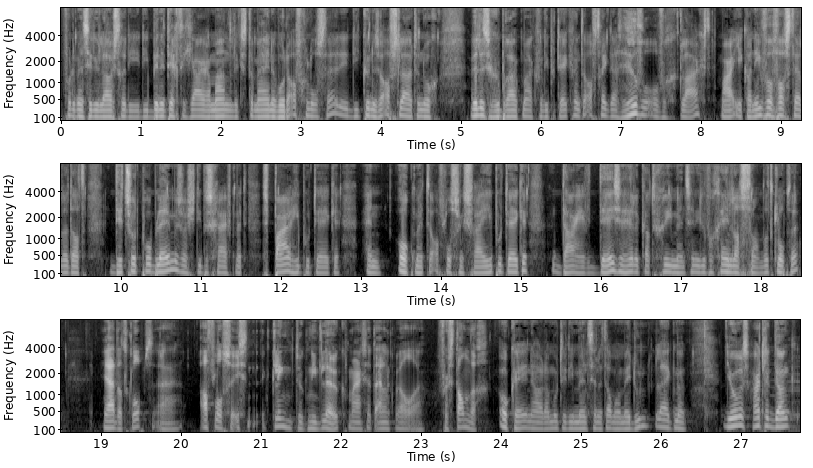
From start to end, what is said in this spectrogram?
voor de mensen die luisteren, die, die binnen 30 jaar maandelijkse termijnen worden afgelost, hè, die, die, kunnen ze afsluiten nog, willen ze gebruik maken van de hypotheekrenteaftrek. Daar is heel veel over geklaagd. Maar je kan in ieder geval vaststellen dat dit soort problemen, zoals je die beschrijft met spaarhypotheken en ook met de aflossingsvrije hypotheken, daar heeft deze hele categorie mensen in ieder geval geen last van. Dat klopt hè? Ja, dat klopt aflossen is, klinkt natuurlijk niet leuk, maar is uiteindelijk wel uh, verstandig. Oké, nou dan moeten die mensen het allemaal mee doen, lijkt me. Joris, hartelijk dank.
